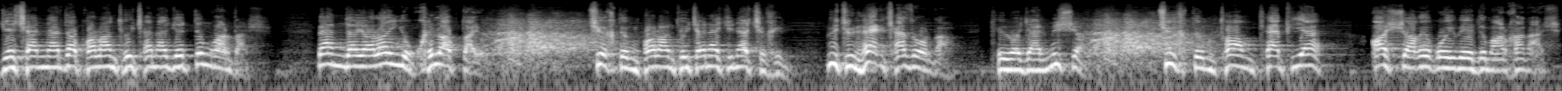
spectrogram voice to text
geçenlerde falan tökene gittim kardeş. Bende yalan yok, hılaf da yok. Çıktım falan tökenekine çıkayım. Bütün herkes orada. Teo gelmiş ya. Çıktım tam tepeye aşağı koyverdim arkadaş.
